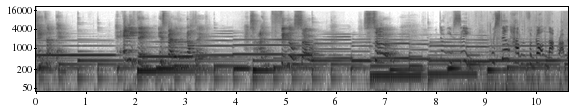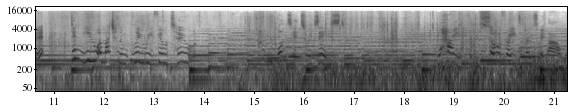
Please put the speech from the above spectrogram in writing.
Say that then. Anything is better than nothing. So I don't feel so. So. Don't you see? We still haven't forgotten that rabbit. Didn't you imagine the blue wheat field too? Don't you want it to exist? Why are you so afraid to go to it now?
